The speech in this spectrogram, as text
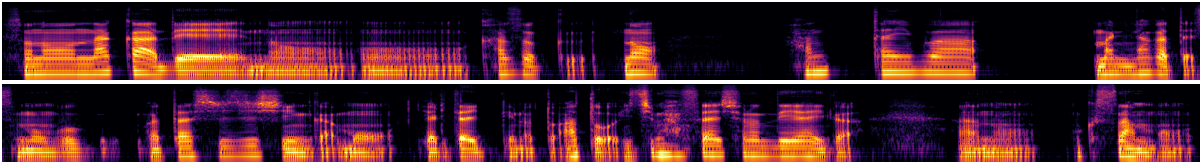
その中での家族の反対はあまりなかったです。もう僕私自身がもうやりたいっていうのとあと一番最初の出会いがあの奥さんも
